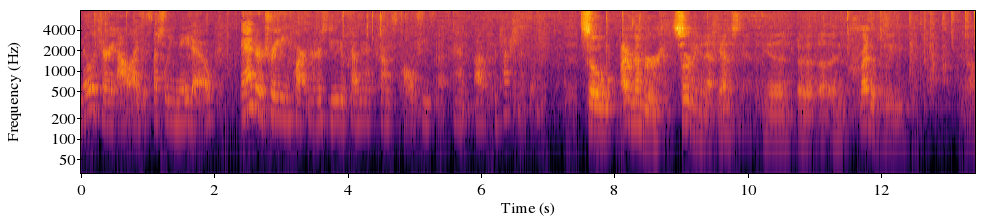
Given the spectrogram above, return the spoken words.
military allies, especially NATO, and our trading partners due to President Trump's policies and uh, protectionism? So I remember serving in Afghanistan in a, a, an incredibly uh,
